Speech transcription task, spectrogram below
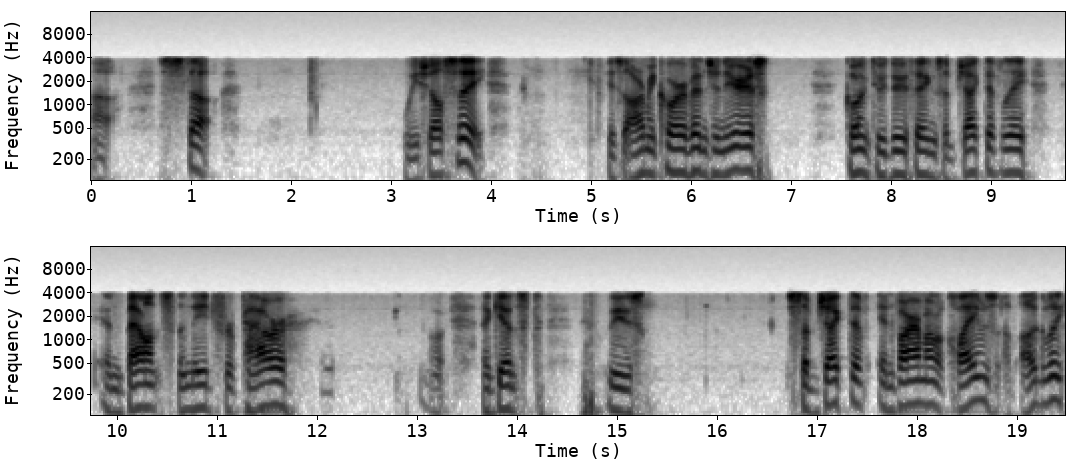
Uh, so we shall see. Is the Army Corps of Engineers going to do things objectively and balance the need for power against these subjective environmental claims of ugly.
